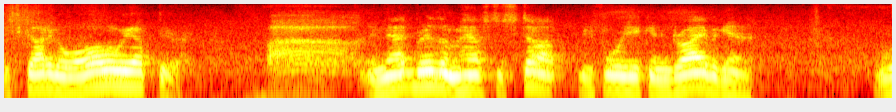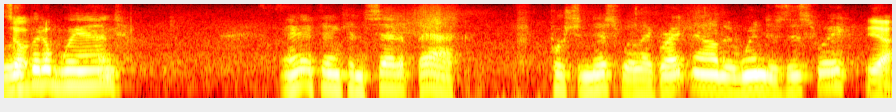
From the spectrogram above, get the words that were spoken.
it's got to go all the way up there. And that rhythm has to stop before you can drive again. A little So- bit of wind, anything can set it back. Pushing this way, like right now, the wind is this way. Yeah.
